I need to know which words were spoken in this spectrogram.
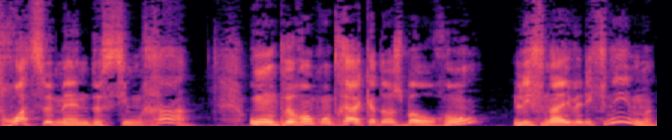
trois semaines de Simcha, où on peut rencontrer Akadosh Baruch l'Ifnaï Velifnim,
